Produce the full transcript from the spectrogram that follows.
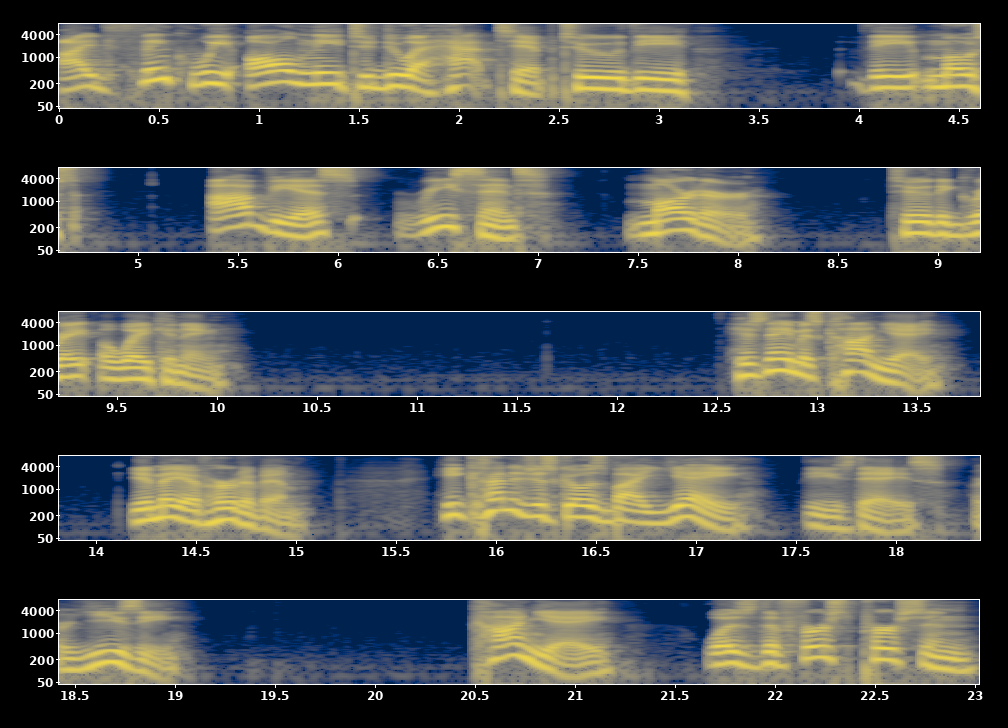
I think we all need to do a hat tip to the the most obvious recent martyr to the Great Awakening. His name is Kanye. You may have heard of him. He kind of just goes by Ye these days, or Yeezy. Kanye was the first person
